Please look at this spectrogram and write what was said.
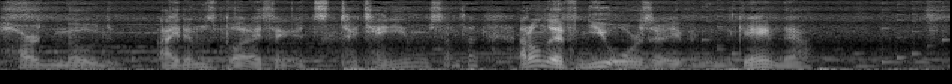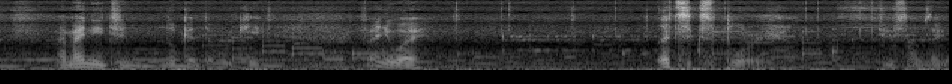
hard mode items, but I think it's titanium or something. I don't know if new ores are even in the game now. I might need to look at the wiki. But anyway, let's explore. do something.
